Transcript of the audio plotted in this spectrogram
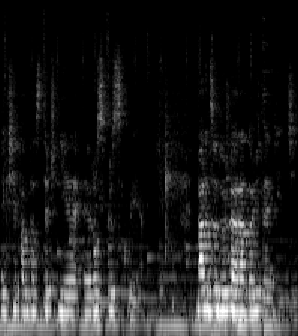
jak się fantastycznie e, rozpryskuje. Bardzo duża radość dla dzieci.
